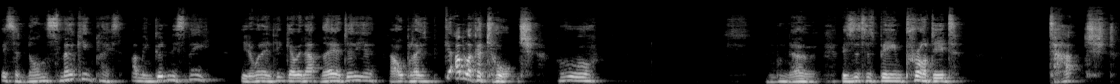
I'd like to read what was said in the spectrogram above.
it's a non-smoking place. I mean, goodness me. You don't want anything going up there, do you? The whole place up like a torch. Oh. oh. No. Visitors being prodded, touched.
